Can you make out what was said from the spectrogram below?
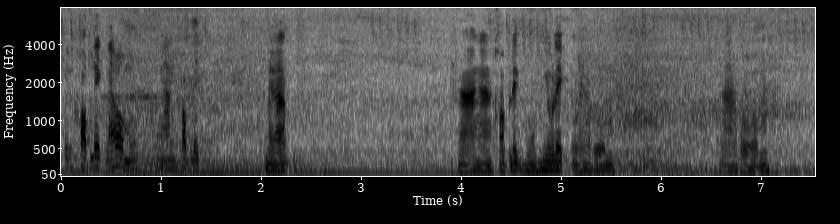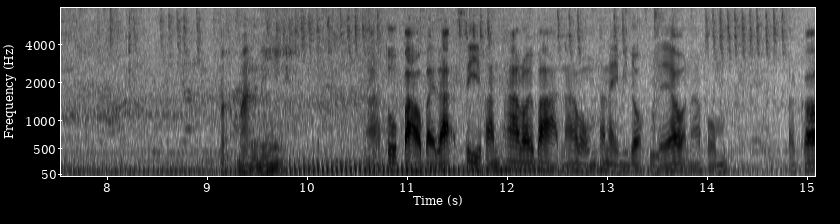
เป็นขอบเหล็กนะครับผม งานขอบเหล็กนะครับงานงานขอบเหล็กหูหิ้วเหล็กนะครับผมนะครับผม ประมาณนี้นะตัวเปล่าใบละ 4,500 บาทนะครับผมถ้าไหนมีดอกอยู่แล้วนะครับผม แล้วก็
